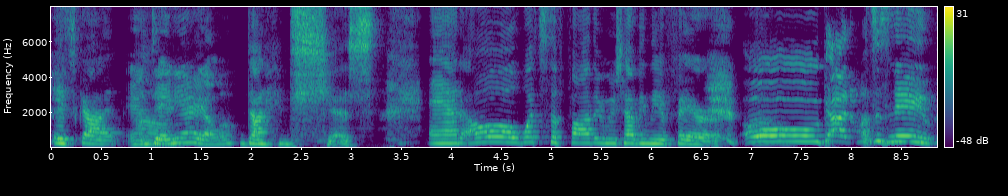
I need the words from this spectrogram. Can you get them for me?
It's got and um, Danny Aiello. Don, yes. And oh, what's the father who's having the affair? Oh God, what's his name?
